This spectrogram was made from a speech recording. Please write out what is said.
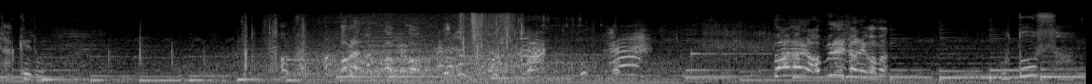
だけどバカよ危ねえじゃねえかお前。お父さん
